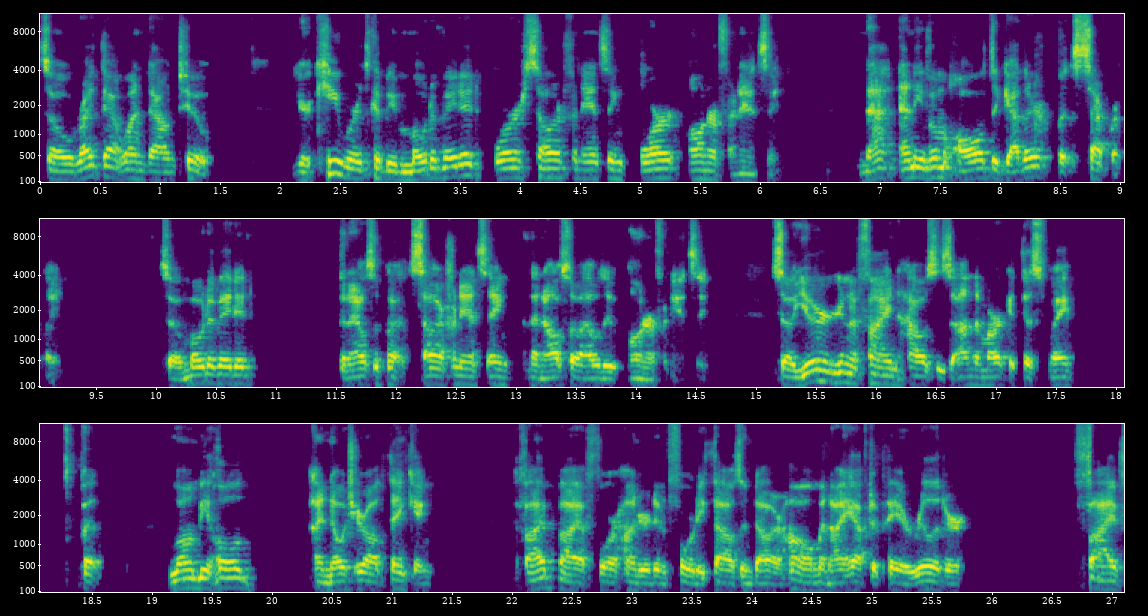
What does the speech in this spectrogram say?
so write that one down too. Your keywords could be motivated or seller financing or owner financing. Not any of them all together, but separately. So motivated, then I also put seller financing, and then also I will do owner financing. So you're going to find houses on the market this way. But lo and behold, I know what you're all thinking. If I buy a $440,000 home and I have to pay a realtor five,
